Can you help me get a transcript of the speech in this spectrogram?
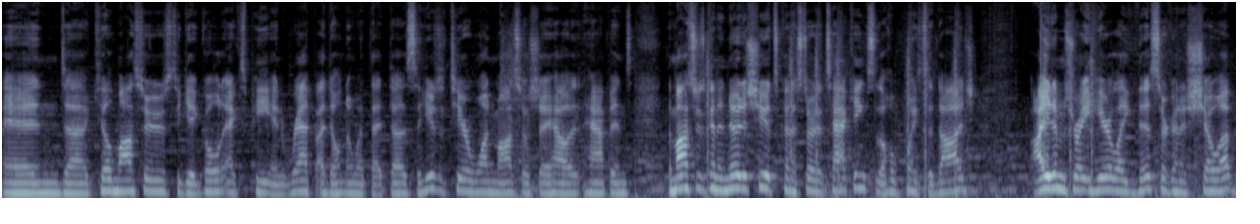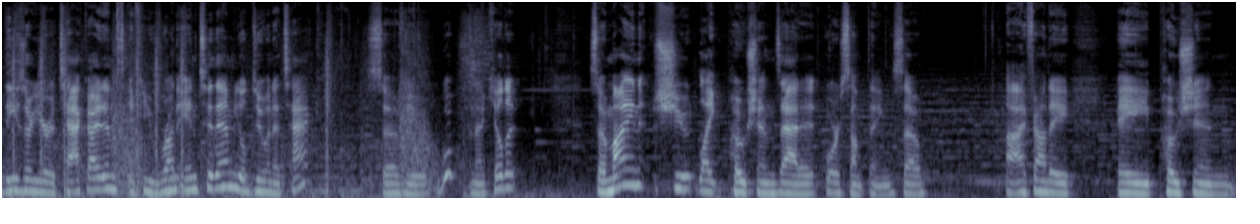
and uh, kill monsters to get gold XP and rep. I don't know what that does. So here's a tier 1 monster. I'll show you how it happens. The monster's going to notice you. It's going to start attacking, so the whole point's to dodge. Items right here like this are going to show up. These are your attack items. If you run into them, you'll do an attack. So if you... Whoop, and I killed it. So mine shoot like potions at it or something. So uh, I found a a potion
